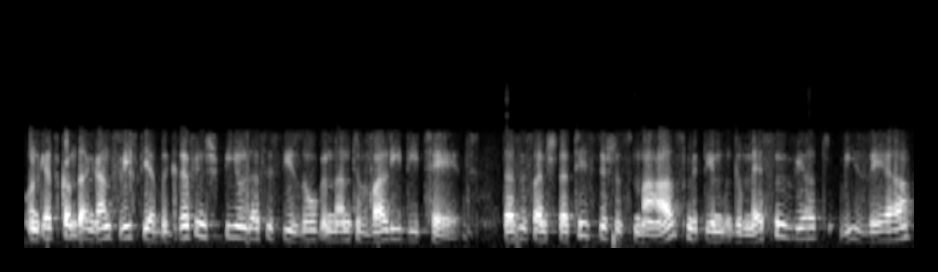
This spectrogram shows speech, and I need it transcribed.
Und jetzt kommt ein ganz wichtiger Begriff ins Spiel, das ist die sogenannte Validität. Das ist ein statistisches Maß, mit dem gemessen wird, wie sehr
